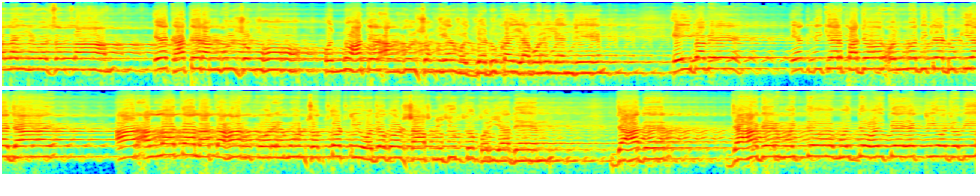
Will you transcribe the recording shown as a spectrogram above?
আলাইহি ওয়াসাল্লাম এক হাতের আঙ্গুল সমূহ অন্য হাতের আঙ্গুল সমূহের মধ্যে ঢুকাইয়া বলিলেন যে, এইভাবে একদিকের পাজর অন্য দিকে ঢুকিয়া যায়, আর আল্লাহ তালা তাহার উপর এমন সত্তরটি অজগর সাপ নিযুক্ত করিয়া দেন, যাহাদের যাহাদের মধ্য মধ্য হইতে একটিও যদি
